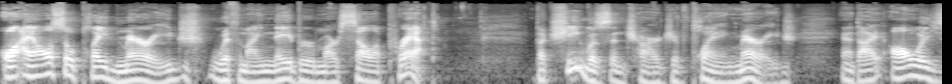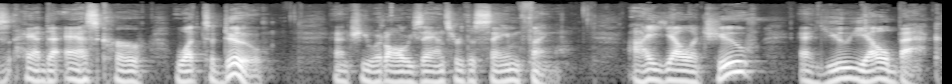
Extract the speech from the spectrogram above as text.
Oh, I also played marriage with my neighbor Marcella Pratt but she was in charge of playing marriage, and I always had to ask her what to do. And she would always answer the same thing I yell at you, and you yell back.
